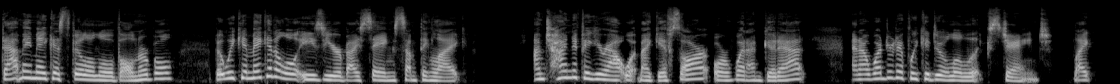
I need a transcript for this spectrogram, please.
That may make us feel a little vulnerable, but we can make it a little easier by saying something like, I'm trying to figure out what my gifts are or what I'm good at. And I wondered if we could do a little exchange. Like,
